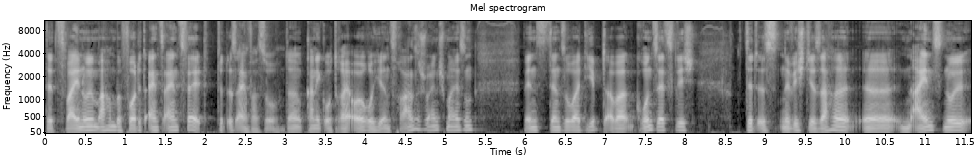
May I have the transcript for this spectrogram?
das 2-0 machen, bevor das 1-1 fällt. Das ist einfach so. Da kann ich auch drei Euro hier ins Phrasenschwein schmeißen, wenn es denn soweit gibt. Aber grundsätzlich, das ist eine wichtige Sache. Äh, ein 1-0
